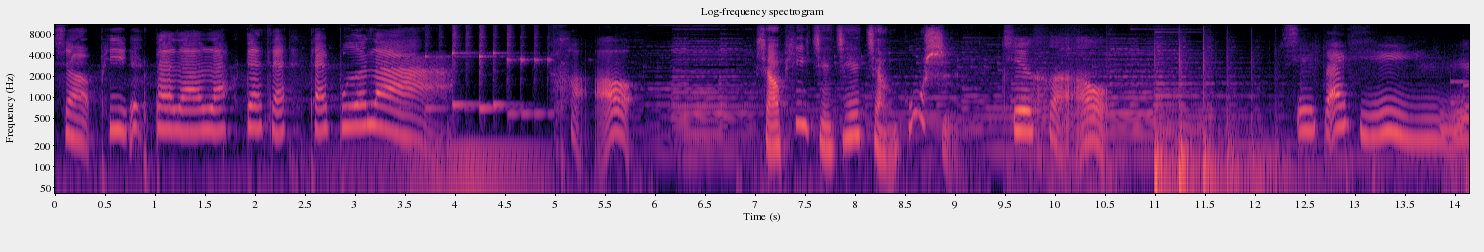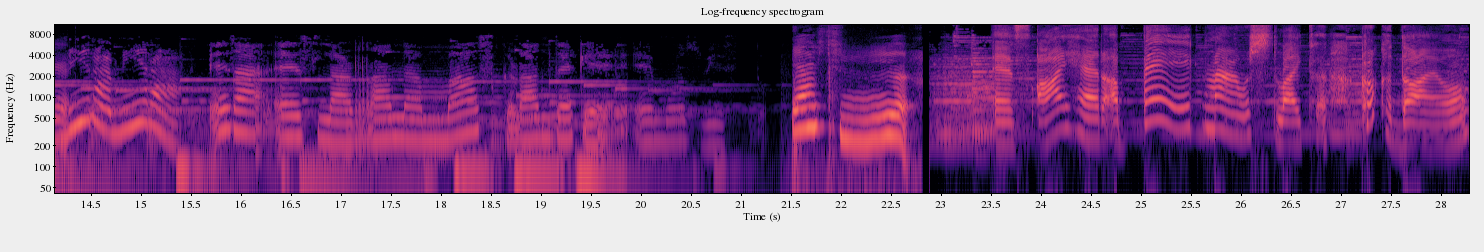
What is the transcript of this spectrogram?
小屁哒啦啦，电台开播啦！好，小屁姐姐讲故事。听好，西班牙语。Mira, mira, esa es la rana más grande que hemos visto. 练习。 If I had a big mouse like a crocodile,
